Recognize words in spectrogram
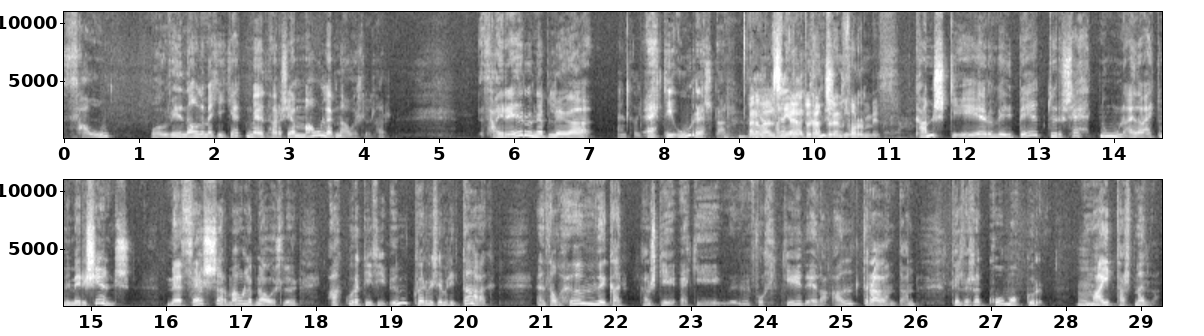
þá og við náðum ekki gegn með þar að segja málefna áhersluðar þær eru nefnilega ekki. úreldar Það er að betur heldur en formið. Kanski erum við betur sett núna eða ættum við meiri séns með þessar málefna áherslur akkurat í því umhverfi sem er í dag en þá höfum við kannski ekki fólkið eða aldragandan til þess að koma okkur mm. mætast með það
